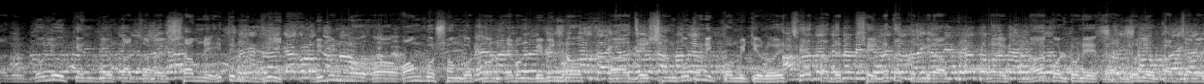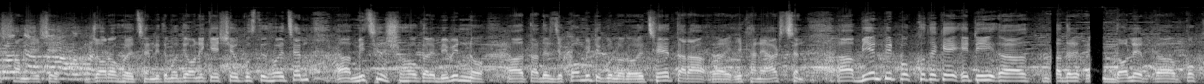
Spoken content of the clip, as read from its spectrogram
তাদের দলীয় কেন্দ্রীয় কার্যালয়ের সামনে ইতিমধ্যেই বিভিন্ন অঙ্গ সংগঠন এবং বিভিন্ন যে সাংগঠনিক কমিটি রয়েছে, তাদের সেই নেতাকর্মীরা নয়াপল্টনে দলীয় কার্যালয়ের সামনে এসে জড়ো হয়েছেন। ইতিমধ্যে অনেকে এসে উপস্থিত হয়েছেন। মিছিল সহকারে বিভিন্ন তাদের যে কমিটিগুলো রয়েছে, তারা এখানে আসছেন। বিএনপির পক্ষ থেকে এটি তাদের দলের পক্ষ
